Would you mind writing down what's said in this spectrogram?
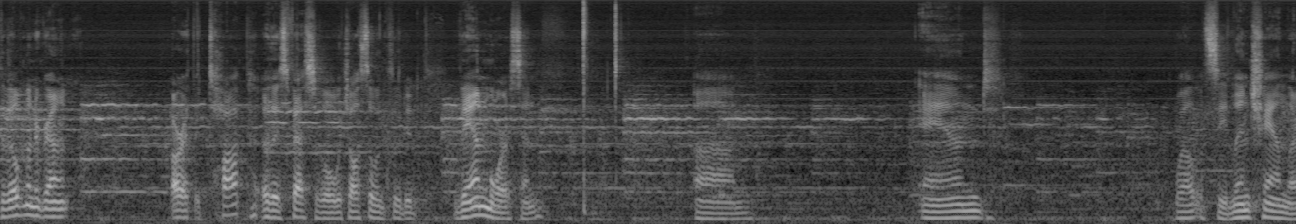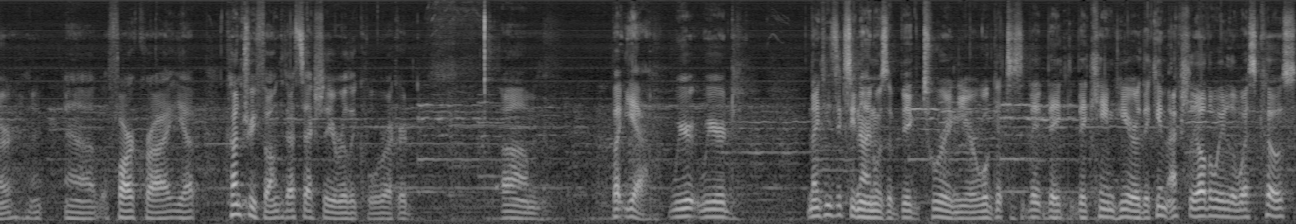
the Velvet Underground are at the top of this festival, which also included Van Morrison um, and well, let's see, Lynn Chandler, uh, Far Cry, yep, Country Funk. That's actually a really cool record. Um, but yeah, weird, weird 1969 was a big touring year. We'll get to they, they, they came here. They came actually all the way to the West Coast,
